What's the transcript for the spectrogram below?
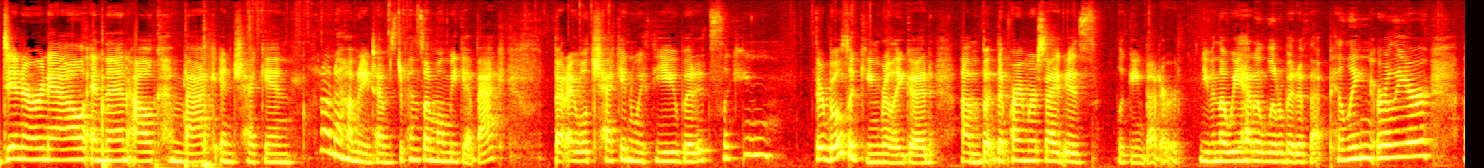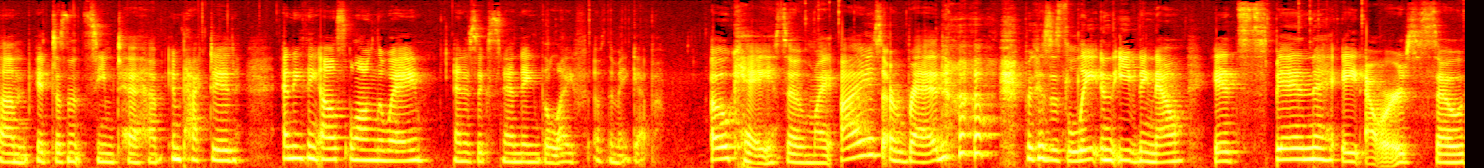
dinner now and then I'll come back and check in. I don't know how many times, depends on when we get back, but I will check in with you, but it's looking, they're both looking really good. Um, but the primer side is looking better. Even though we had a little bit of that pilling earlier, um, it doesn't seem to have impacted anything else along the way and is extending the life of the makeup. Okay, so my eyes are red because it's late in the evening now. It's been eight hours, so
